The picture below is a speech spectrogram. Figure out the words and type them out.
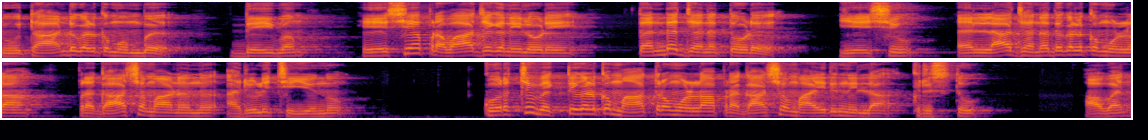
നൂറ്റാണ്ടുകൾക്ക് മുമ്പ് ദൈവം ഏഷ്യ പ്രവാചകനിലൂടെ തന്റെ ജനത്തോട് യേശു എല്ലാ ജനതകൾക്കുമുള്ള പ്രകാശമാണെന്ന് അരുളി ചെയ്യുന്നു. കുറച്ചു വ്യക്തികൾക്ക് മാത്രമുള്ള പ്രകാശമായിരുന്നില്ല ക്രിസ്തു. അവൻ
